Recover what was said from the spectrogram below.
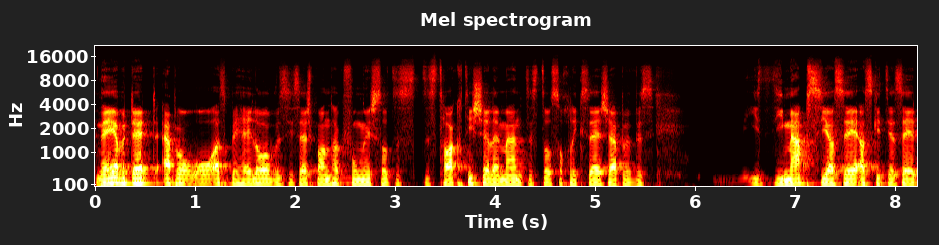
Nein, aber dort eben auch, also bei Halo, was ich sehr spannend habe gefunden, ist so das, das taktische Element, dass du so ein bisschen siehst, eben, was, die Maps sind ja sehr, also es gibt ja sehr,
